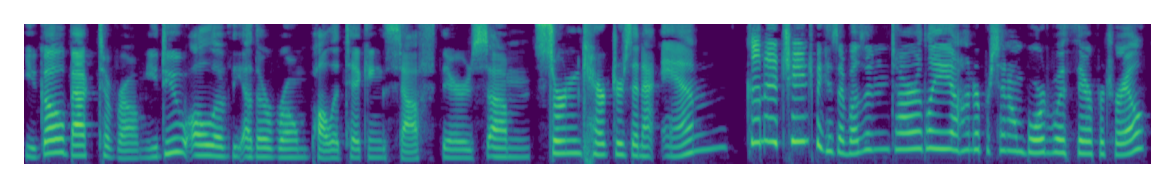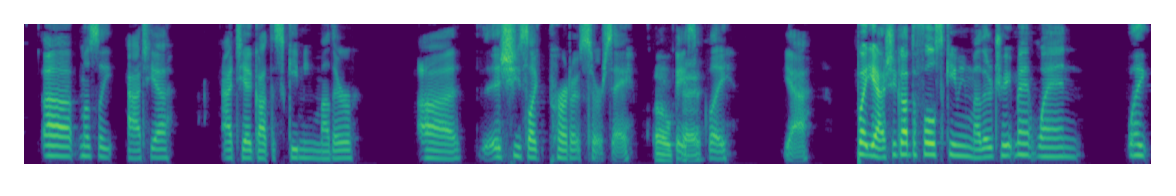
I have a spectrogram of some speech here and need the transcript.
you go back to Rome, you do all of the other Rome politicking stuff. There's um certain characters that I am gonna change because I wasn't entirely 100% on board with their portrayal. Uh, mostly Atia. Atia got the scheming mother. Uh, she's like proto Cersei Okay. basically. Yeah. But yeah, she got the full scheming mother treatment when like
